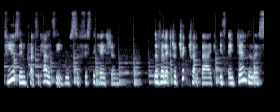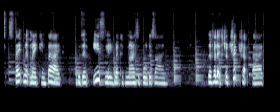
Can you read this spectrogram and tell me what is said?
fusing practicality with sophistication. The Valextra Tric Trac bag is a genderless, statement making bag with an easily recognizable design. The Valextra Tric Trac bag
